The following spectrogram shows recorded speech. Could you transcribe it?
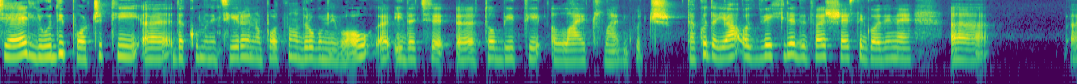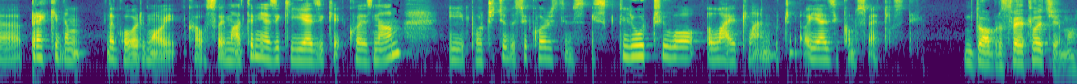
će ljudi početi e, da komuniciraju na potpuno drugom nivou e, i da će e, to biti light language. Tako da ja od 2026. godine e, e, prekidam da govorim ovaj kao svoj materni jezik i jezike koje znam i počet ću da se koristim isključivo light language, jezikom svetlosti. Dobro, svetlećemo.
